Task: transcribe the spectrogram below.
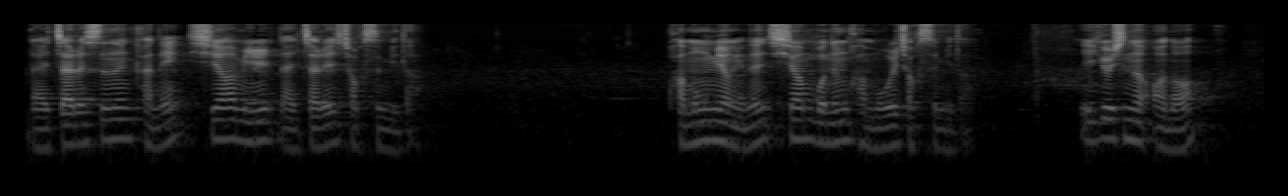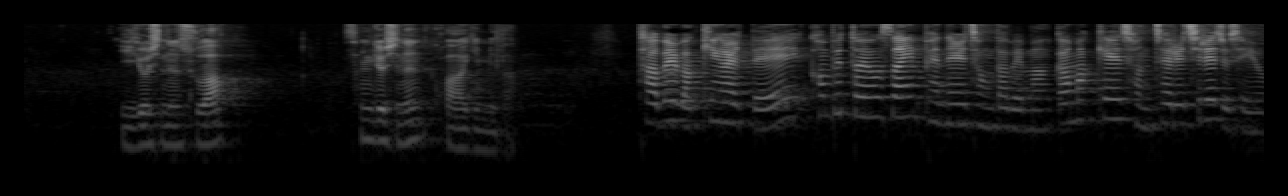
날짜를 쓰는 칸에 시험일 날짜를 적습니다. 과목명에는 시험 보는 과목을 적습니다. 1교시는 언어, 2교시는 수학, 3교시는 과학입니다. 답을 마킹할 때 컴퓨터용 사인펜을 정답에만 까맣게 전체를 칠해주세요.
